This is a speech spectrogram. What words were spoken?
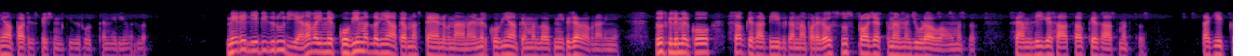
यहाँ पार्टिसिपेशन की ज़रूरत है मेरी मतलब। मेरे लिए भी ज़रूरी है ना भाई मेरे को भी मतलब यहाँ पे अपना स्टैंड बनाना है मेरे को भी यहाँ पे मतलब अपनी एक जगह बनानी है। तो उसके लिए मेरे को सबके साथ डील करना पड़ेगा। उस उस प्रोजेक्ट में मैं जुड़ा हुआ हूँ मतलब। फैमिली के साथ सबके साथ मतलब। ताकि एक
